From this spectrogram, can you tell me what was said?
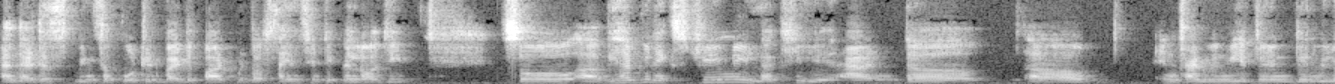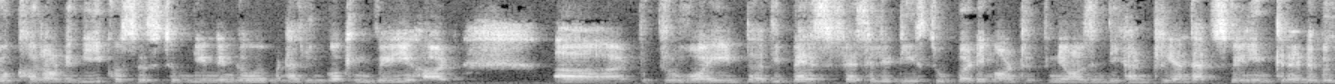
and that is being supported by Department of Science and Technology. So uh, we have been extremely lucky, and uh, uh, in fact, when we when, when we look around in the ecosystem, the Indian government has been working very hard. Uh, to provide uh, the best facilities to budding entrepreneurs in the country, and that's very incredible.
